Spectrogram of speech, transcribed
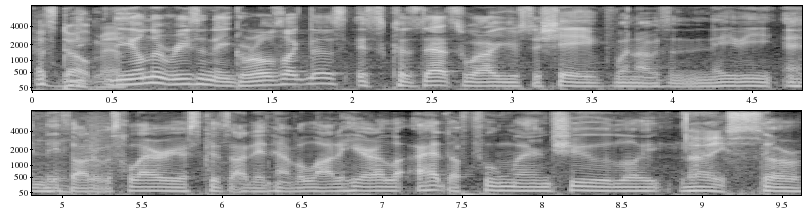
That's dope, the, man. The only reason it grows like this is because that's where I used to shave when I was in the Navy, and Mm. they thought it was hilarious because I didn't have a lot of hair. I, I had the Fu Manchu, like nice. the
